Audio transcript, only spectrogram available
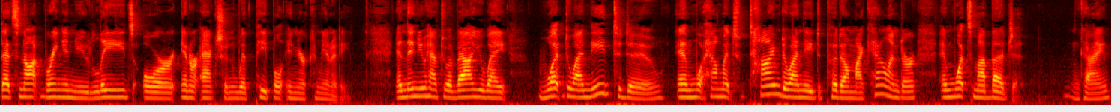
that's not bringing you leads or interaction with people in your community. And then you have to evaluate what do I need to do and what, how much time do I need to put on my calendar and what's my budget. Okay.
